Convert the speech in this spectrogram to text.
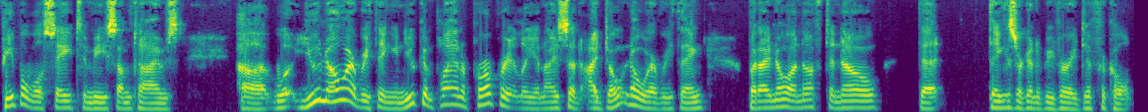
people will say to me sometimes, uh, well, you know everything and you can plan appropriately. And I said, I don't know everything but I know enough to know that things are going to be very difficult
